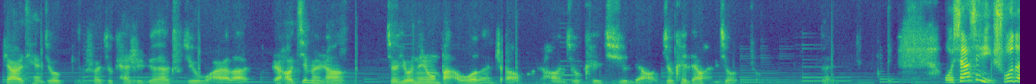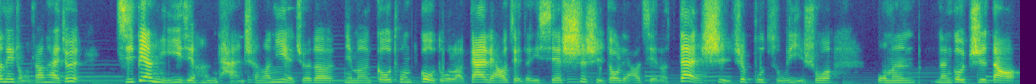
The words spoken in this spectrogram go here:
第二天就比如说就开始约他出去玩了，然后基本上就有那种把握了，你知道吗？然后你就可以继续聊，你就可以聊很久那种。对，我相信你说的那种状态就是。即便你已经很坦诚了，你也觉得你们沟通够多了，该了解的一些事实都了解了，但是这不足以说我们能够知道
